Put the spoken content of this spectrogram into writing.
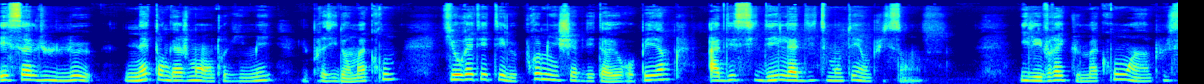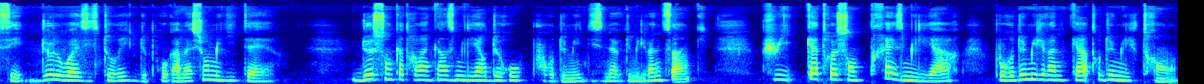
et salue le net engagement entre guillemets du président Macron, qui aurait été le premier chef d'État européen à décider la dite montée en puissance. Il est vrai que Macron a impulsé deux lois historiques de programmation militaire. 295 milliards d'euros pour 2019-2025, puis 413 milliards pour 2024-2030.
